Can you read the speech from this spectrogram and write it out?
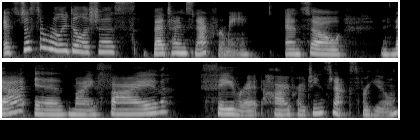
it's just a really delicious bedtime snack for me. And so that is my five favorite high protein snacks for you.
